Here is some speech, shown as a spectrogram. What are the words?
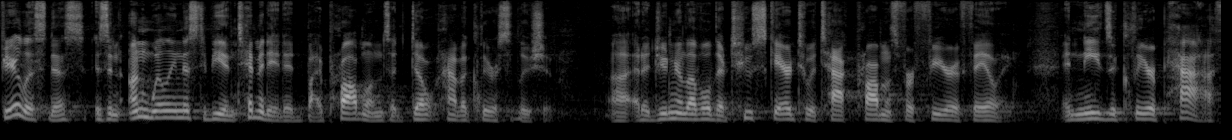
Fearlessness is an unwillingness to be intimidated by problems that don't have a clear solution. Uh, at a junior level, they're too scared to attack problems for fear of failing. It needs a clear path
